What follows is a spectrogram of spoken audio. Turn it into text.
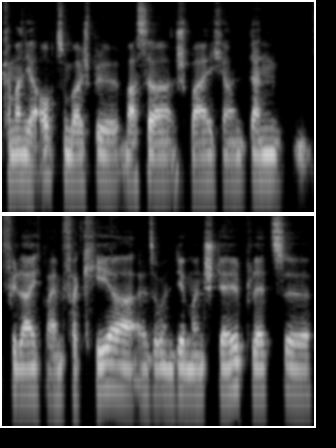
kann man ja auch zum Beispiel Wasser speichern. Dann vielleicht beim Verkehr, also indem man Stellplätze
